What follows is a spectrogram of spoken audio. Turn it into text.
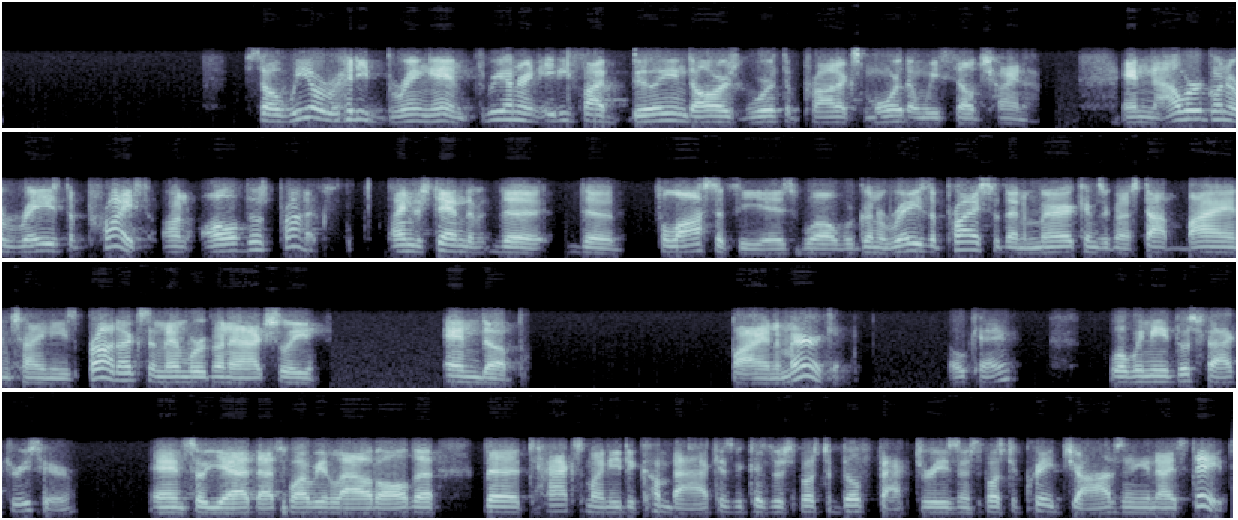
So we already bring in 385 billion dollars worth of products more than we sell China. And now we're going to raise the price on all of those products. I understand the the the philosophy is well, we're going to raise the price so that Americans are going to stop buying Chinese products and then we're going to actually end up buying American. Okay. Well, we need those factories here. And so yeah, that's why we allowed all the the tax money to come back is because they're supposed to build factories and they're supposed to create jobs in the United States.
